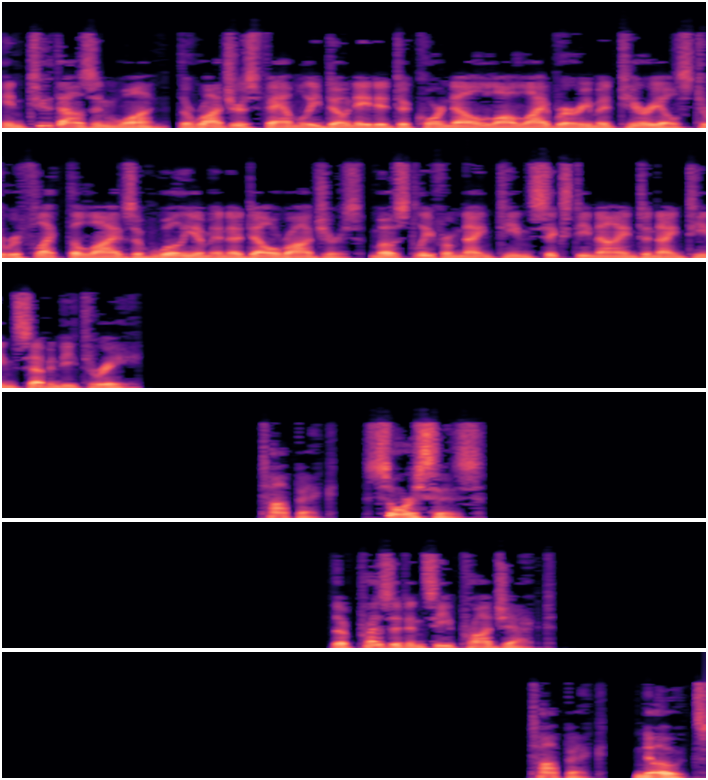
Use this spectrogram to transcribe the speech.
In 2001, the Rogers family donated to Cornell Law Library materials to reflect the lives of William and Adele Rogers, mostly from 1969 to 1973. Sources. The Presidency Project. Notes.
